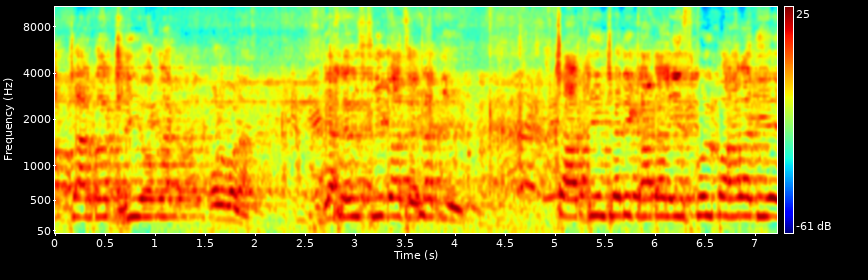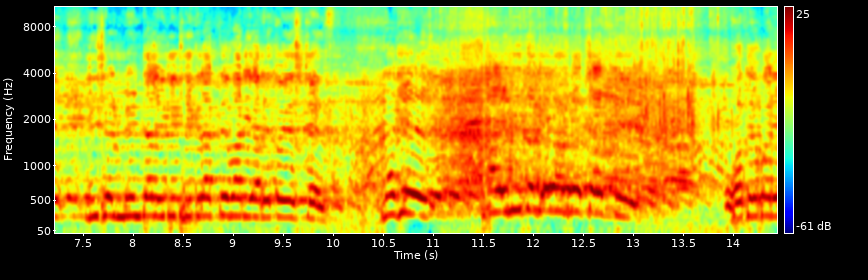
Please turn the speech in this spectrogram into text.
অবজারভার ঝি হোক না করব না। ব্যালেন্স ঠিক আছে নাকি? চার দিন যদি কাটালে স্কুল পাহারা দিয়ে নিজের মেন্টালিটি ঠিক রাখতে পারি আর তো স্টেজ নাকি? খাইনি তো কেউ আমরা চার দিন। হতে পারে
